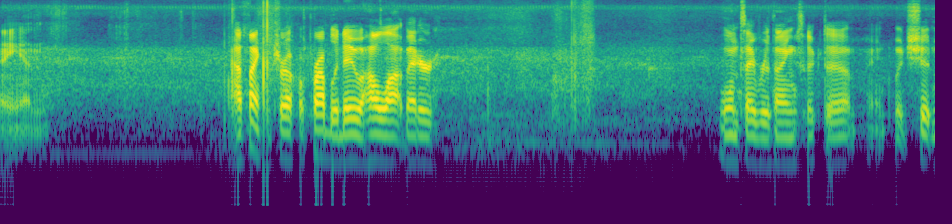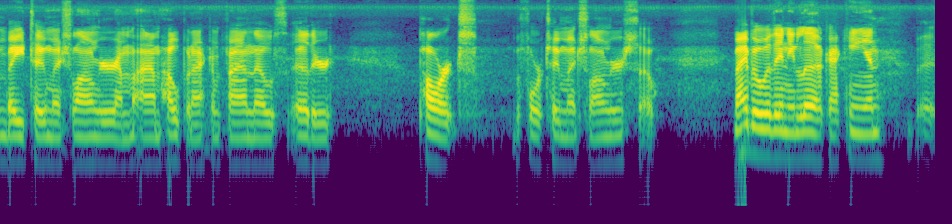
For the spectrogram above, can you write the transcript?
And I think the truck will probably do a whole lot better once everything's hooked up, which shouldn't be too much longer. I'm, I'm hoping I can find those other parts before too much longer, so maybe with any luck I can, but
